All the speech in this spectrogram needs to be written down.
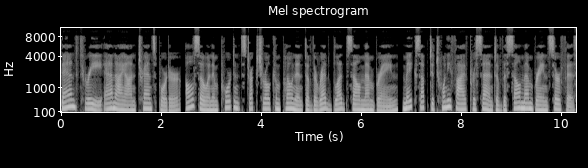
Band 3 anion transporter, also an important structural component of the red blood cell membrane, makes up to 25% of the cell membrane surface.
